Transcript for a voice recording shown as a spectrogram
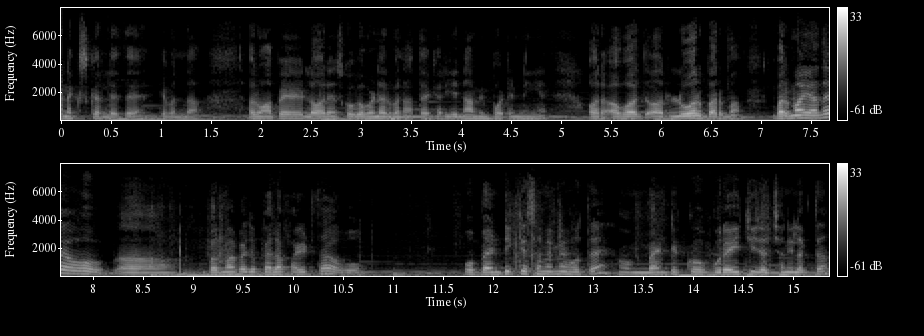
एनेक्स कर लेते हैं, ये बंदा। और वहाँ पे लॉरेंस को गवर्नर बनाता है। खैर, ये नाम इम्पोर्टेंट नहीं है। और अवध और लोअर बर्मा बर्मा याद है, वो बर्मा का जो पहला फाइट था, वो वो बैंटिक के समय में होता है। बैंटिक को बुरा ही चीज़ अच्छा नहीं लगता।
